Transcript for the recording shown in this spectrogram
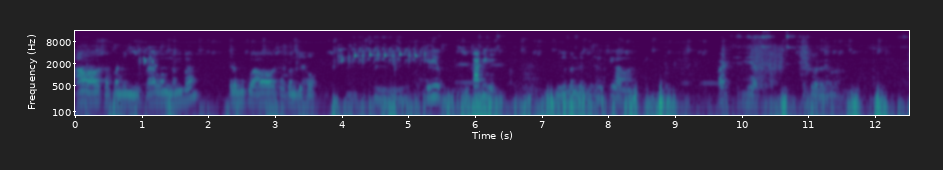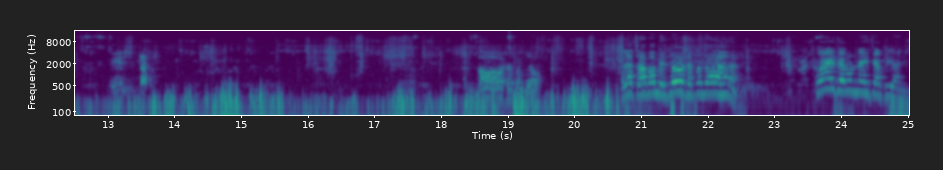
આવો આવો સરપંચ એમ નીકળાવો નંબર એટલે મૂકો આવો આવો સરપંચ બેહો એરી કાપી દે. બીજી બંધ કરી દો. ઊંચી આવો ફરતી લે આવો. એ સ્ટાર્ટ. આવો આવો સરપંચ બેહો અલ્યા ચા બા મિલજો સરપંચ આયા હે. કોઈ જરૂર નહીં ચા પીવાની.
